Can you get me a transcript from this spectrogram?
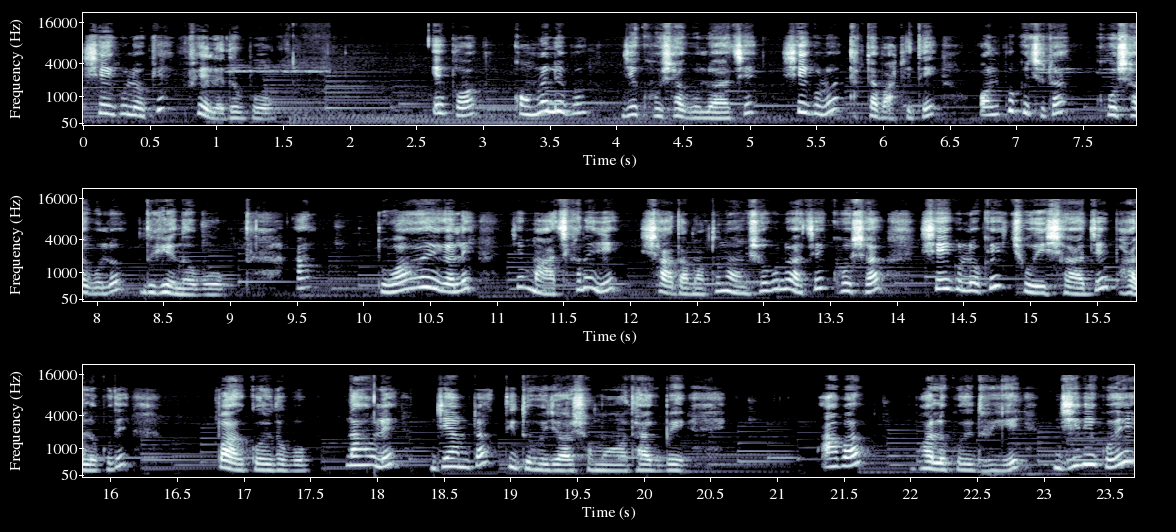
সেইগুলোকে ফেলে দেবো। এরপর কমলা লেবুর যে খোসাগুলো আছে, সেগুলো একটা বাটিতে অল্প কিছুটা খোসাগুলো ধুয়ে নেব। আর ধোয়া হয়ে গেলে যে মাঝখানে যে সাদা মতন অংশগুলো আছে খোসা, সেইগুলোকে ছুরির সাহায্যে ভালো করে বার করে নেব। না হলে জ্যামটা তিতো হয়ে যাওয়ার সম্ভাবনা থাকবে। আবার ভালো করে ধুয়ে ঝিরি করে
